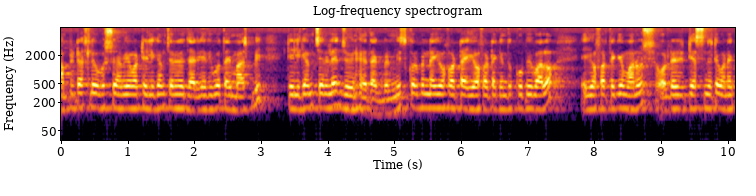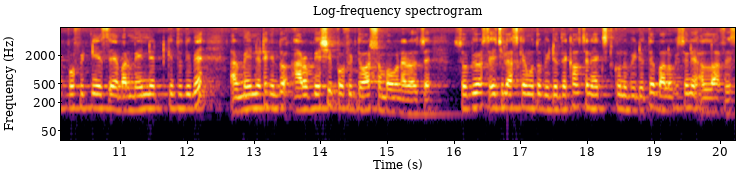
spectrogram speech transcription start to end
আপডেট আসলে অবশ্যই আমি আমার টেলিগ্রাম চ্যানেলে জানিয়ে দিব, তাই মাস্ট বি টেলিগ্রাম চ্যানেলে জয়েন হয়ে থাকবেন। মিস করবেন না এই অফারটা এই অফারটা কিন্তু খুবই ভালো। এই অফার থেকে মানুষ অলরেডি টেস্ট নেটে অনেক প্রফিট নিয়েছে, এবার মেইন নেট কিন্তু দিবে। আর মেইন নেটে কিন্তু আরও বেশি প্রফিট দেওয়ার সম্ভাবনা রয়েছে। সো ভিউয়ার্স এই ছিল আজকের মতো ভিডিও। দেখা হচ্ছে নেক্সট কোনো ভিডিওতে। ভালো কিছু নেই আল্লাহ হাফিজ।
